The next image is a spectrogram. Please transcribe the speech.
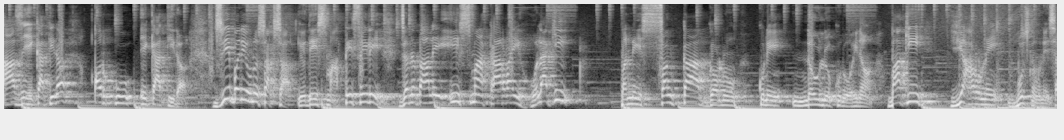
आज एकातिर अर्को एकातिर। जे पनि हुनसक्छ यो देशमा त्यसैले जनताले यसमा कारवाही होला कि भन्ने शङ्का गर्नु कुनै नौलो कुरो होइन। बाँकी यहाँहरू नै बुझ्नुहुनेछ।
